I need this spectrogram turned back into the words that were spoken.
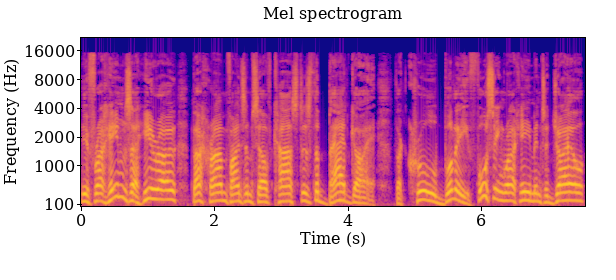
If Rahim's a hero, Bahram finds himself cast as the bad guy, the cruel bully, forcing Rahim into jail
